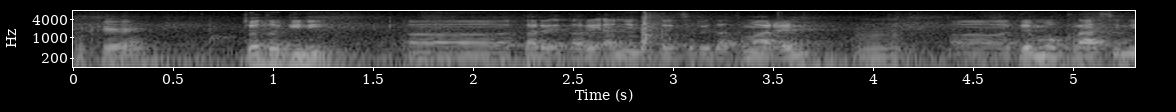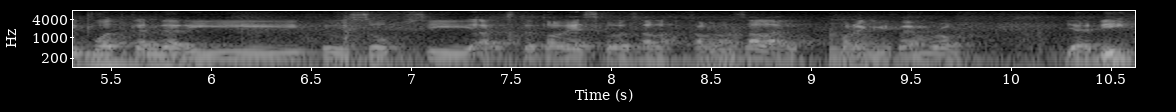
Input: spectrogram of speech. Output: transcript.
Oke. Contoh gini, eh, tarik-tarikan yang kita cerita kemarin, Hmm. eh, demokrasi ini buatkan dari filsuf si Aristoteles kalau salah, kalau nggak salah, correct me if I'm wrong. Jadi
